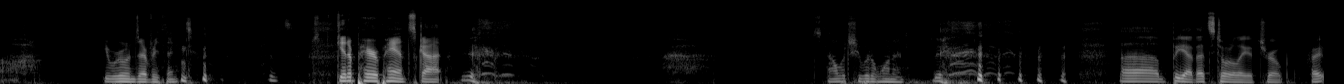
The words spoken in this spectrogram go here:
oh, he ruins everything. Get a pair of pants, Scott. it's not what you would have wanted. Um, but yeah, that's totally a trope, right?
